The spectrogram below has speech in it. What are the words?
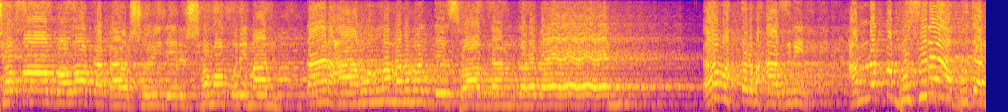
শত গলা কাটা শহীদের সম পরিমাণ তার আমল নামার মধ্যে সব দান করবেন। আমরা তো বুঝি না, বুঝার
